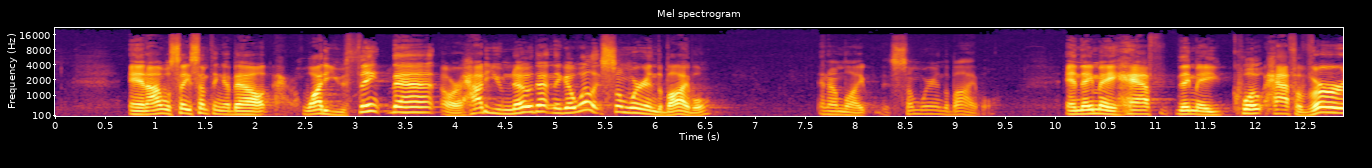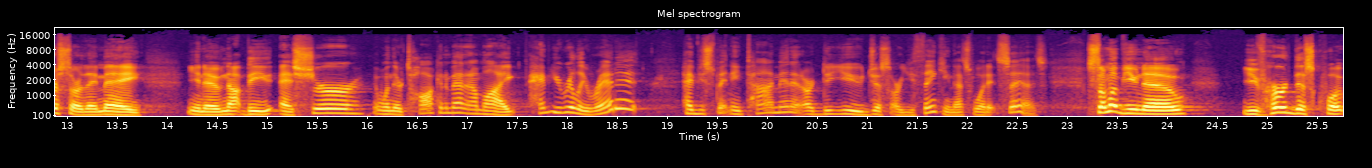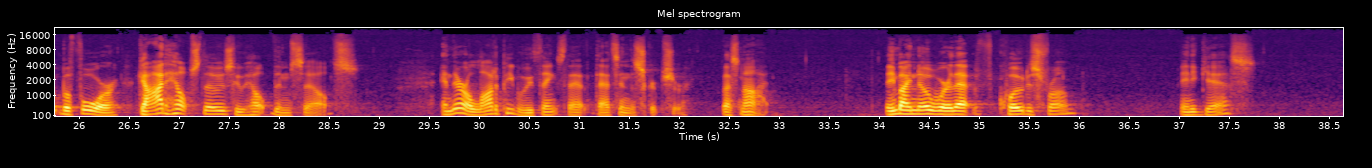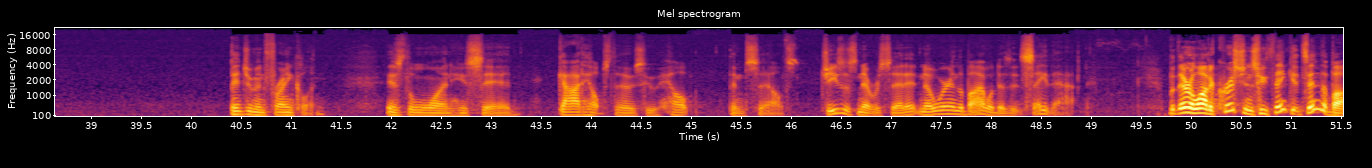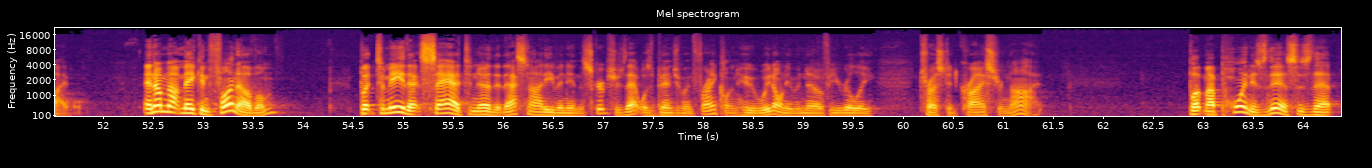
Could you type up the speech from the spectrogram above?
And I will say something about, why do you think that? Or how do you know that? And they go, well, it's somewhere in the Bible. And I'm like, it's somewhere in the Bible. And they may half, they may quote half a verse or they may you know, not be as sure when they're talking about it. I'm like, have you really read it? Have you spent any time in it? Or do you just, are you thinking that's what it says? Some of you know, you've heard this quote before God helps those who help themselves. And there are a lot of people who thinks that that's in the scripture. That's not. Anybody know where that quote is from? Any guess? Benjamin Franklin is the one who said, God helps those who help themselves. Jesus never said it. Nowhere in the Bible does it say that. But there are a lot of Christians who think it's in the Bible. And I'm not making fun of them, but to me, that's sad to know that that's not even in the scriptures. That was Benjamin Franklin, who we don't even know if he really trusted Christ or not. But my point is this is that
